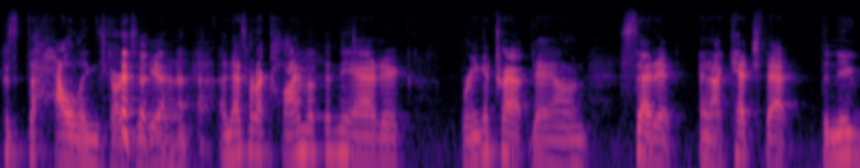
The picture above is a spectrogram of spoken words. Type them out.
because the howling starts again. and that's when I climb up in the attic, bring a trap down, set it, and I catch that the new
